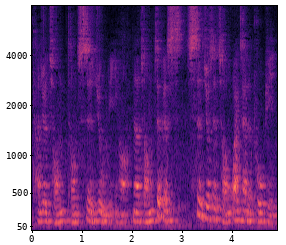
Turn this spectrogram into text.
他就从从事入理哈，那从这个事事就是从外在的铺平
